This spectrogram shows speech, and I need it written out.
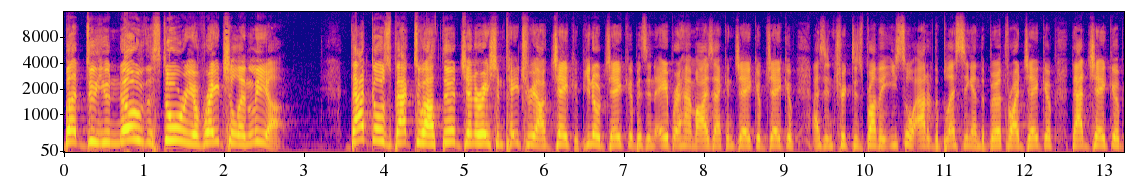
But do you know the story of Rachel and Leah? That goes back to our third generation patriarch, Jacob. You know, Jacob is in Abraham, Isaac, and Jacob. Jacob, as in tricked his brother Esau out of the blessing and the birthright. Jacob, that Jacob,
